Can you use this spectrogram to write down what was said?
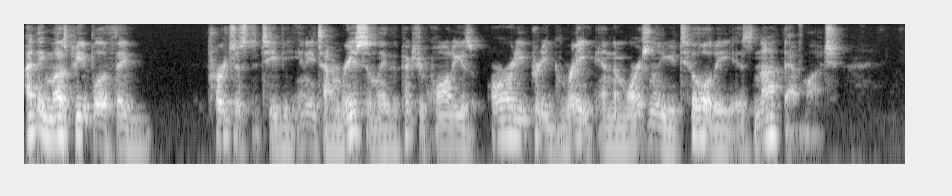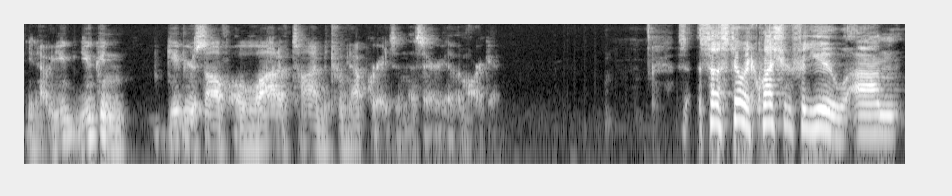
I think most people, if they purchased a TV anytime recently, the picture quality is already pretty great, and the marginal utility is not that much. You know, you you can give yourself a lot of time between upgrades in this area of the market. So, Stewart, question for you. Um,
